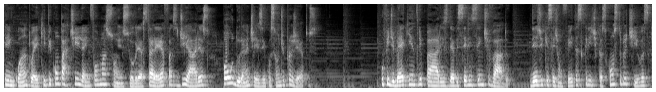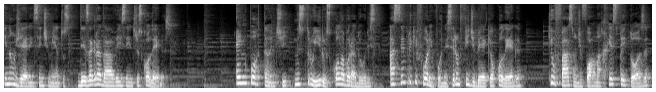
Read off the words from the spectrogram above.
enquanto a equipe compartilha informações sobre as tarefas diárias ou durante a execução de projetos. O feedback entre pares deve ser incentivado, desde que sejam feitas críticas construtivas que não gerem sentimentos desagradáveis entre os colegas. É importante instruir os colaboradores a sempre que forem fornecer um feedback ao colega, que o façam de forma respeitosa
